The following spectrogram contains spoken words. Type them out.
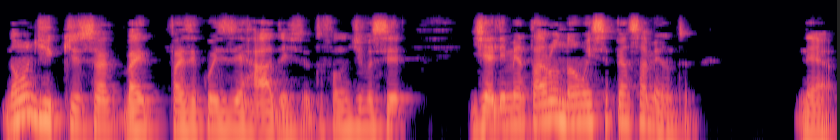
Não de que você vai fazer coisas erradas, eu tô falando de você de alimentar ou não esse pensamento né?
